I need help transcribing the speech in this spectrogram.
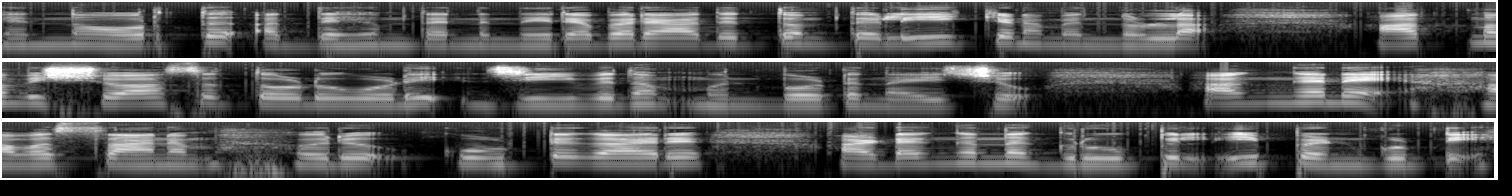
എന്നോർത്ത് അദ്ദേഹം തന്റെ നിരപരാധിത്വം തെളിയിക്കണമെന്നുള്ള ആത്മവിശ്വാസത്തോടുകൂടി ജീവിതം മുൻപോട്ട് നയിച്ചു. അങ്ങനെ അവസാനം ഒരു കൂട്ടുകാർ അടങ്ങുന്ന ഗ്രൂപ്പിൽ ഈ പെൺകുട്ടി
